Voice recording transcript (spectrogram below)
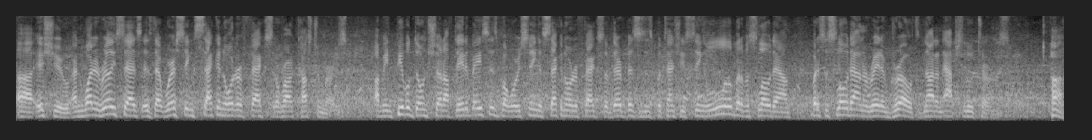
uh, issue. And what it really says is that we're seeing second-order effects of our customers. I mean, people don't shut off databases, but what we're seeing is second-order effects of their businesses potentially seeing a little bit of a slowdown, but it's a slowdown in rate of growth, not in absolute terms. Huh.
